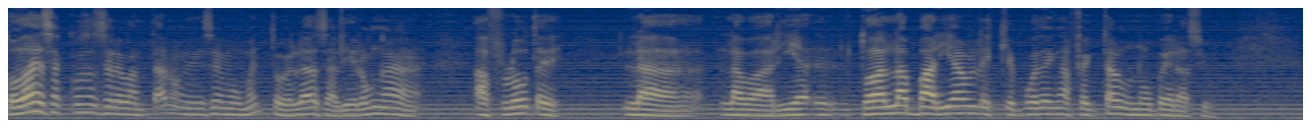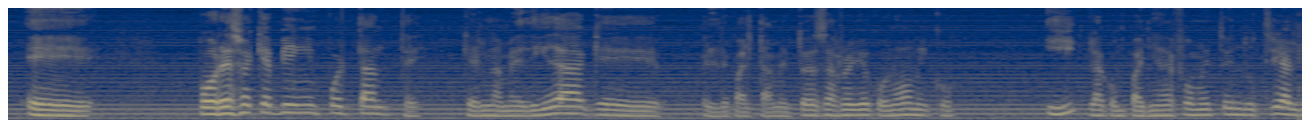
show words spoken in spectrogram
Todas esas cosas se levantaron en ese momento, ¿verdad? Salieron a, flote la, la varia, eh, todas las variables que pueden afectar una operación. Eh, por eso es que es bien importante que en la medida que el Departamento de Desarrollo Económico y la Compañía de Fomento Industrial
